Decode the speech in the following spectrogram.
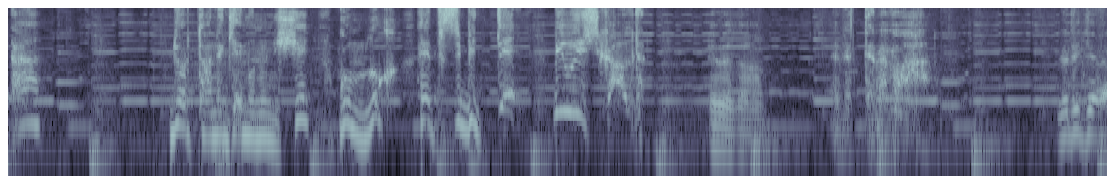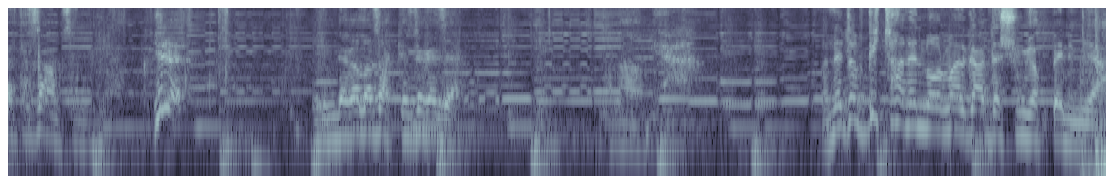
ha? Dört tane geminin işi, kumluk, hepsi bitti. Bir bu iş kaldı. Evet abi. Evet deme bana. Yürü geberteceğim seni. Yürü. Elimde kalacak gece gece. Allah'ım ya. Lan neden bir tane normal kardeşim yok benim ya?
